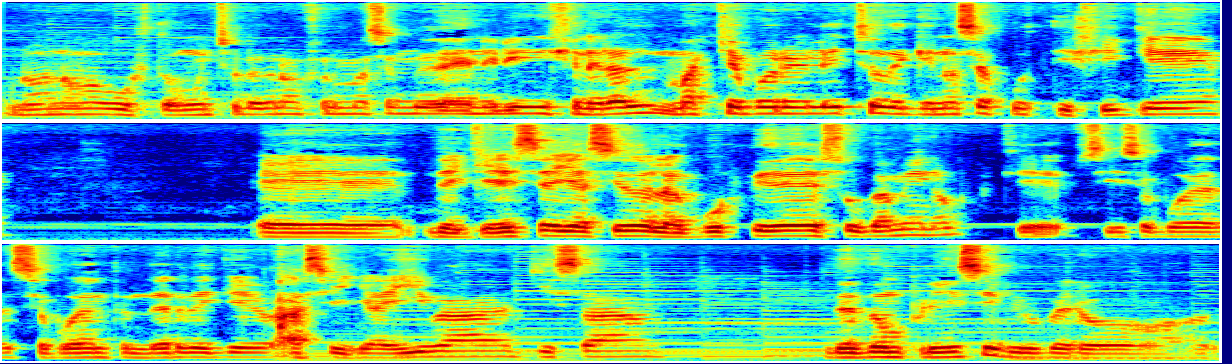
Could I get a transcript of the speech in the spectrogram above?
no, no me gustó mucho la transformación de Daenerys en general, más que por el hecho de que no se justifique eh, de que ese haya sido la cúspide de su camino, que sí se puede, se puede entender de que hacia allá iba quizá desde un principio, pero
